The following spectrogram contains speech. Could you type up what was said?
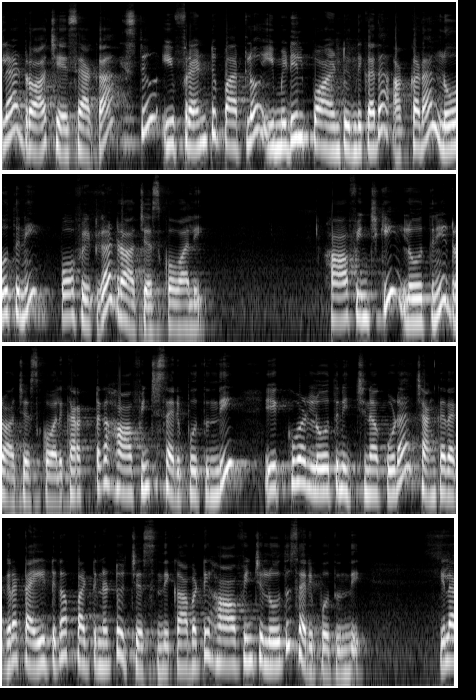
ఇలా డ్రా చేశాక నెక్స్ట్ ఈ ఫ్రంట్ పార్ట్లో ఈ మిడిల్ పాయింట్ ఉంది కదా? అక్కడ లోతుని పర్ఫెక్ట్గా డ్రా చేసుకోవాలి. హాఫ్ ఇంచ్కి లోతుని డ్రా చేసుకోవాలి. కరెక్ట్గా హాఫ్ ఇంచ్ సరిపోతుంది. ఎక్కువ లోతుని ఇచ్చినా కూడా చంక దగ్గర టైట్గా పట్టినట్టు వచ్చేస్తుంది. కాబట్టి హాఫ్ ఇంచ్ లోతు సరిపోతుంది. ఇలా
